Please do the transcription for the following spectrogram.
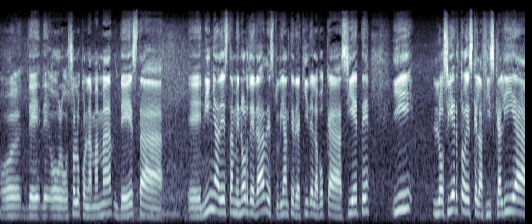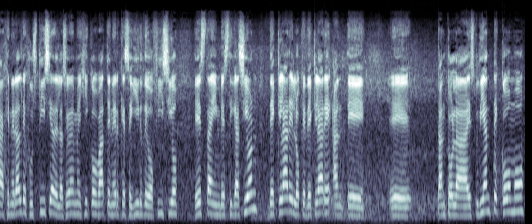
o, solo con la mamá de esta eh, niña, de esta menor de edad, estudiante de aquí de la Boca 7. Y lo cierto es que la Fiscalía General de Justicia de la Ciudad de México va a tener que seguir de oficio esta investigación, declare lo que declare ante eh, tanto la estudiante como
